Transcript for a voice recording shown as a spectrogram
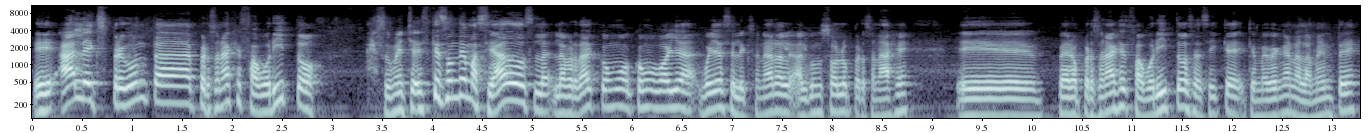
Eh, Alex pregunta, personaje favorito. es que son demasiados, la, verdad, ¿cómo, cómo voy, a, voy a seleccionar algún solo personaje? Eh, pero personajes favoritos, así que, que, me vengan a la mente.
